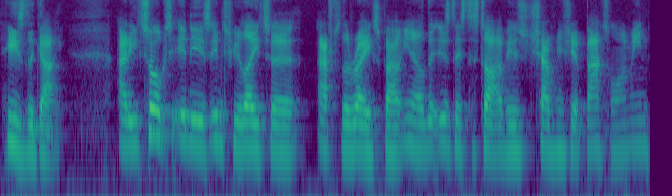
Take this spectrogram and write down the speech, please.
he's the guy. And he talked in his interview later after the race about, you know, is this the start of his championship battle? I mean,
